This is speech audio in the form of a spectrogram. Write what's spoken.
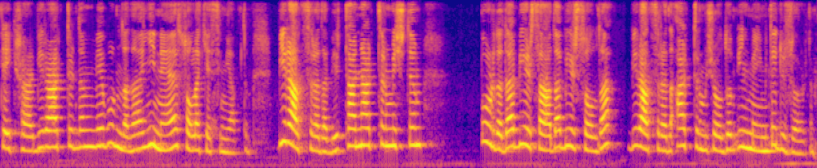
Tekrar bir arttırdım ve bunda da yine sola kesim yaptım. Bir alt sırada bir tane arttırmıştım. Burada da bir sağda bir solda bir alt sırada arttırmış olduğum ilmeğimi de düz ördüm.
